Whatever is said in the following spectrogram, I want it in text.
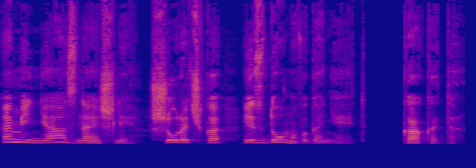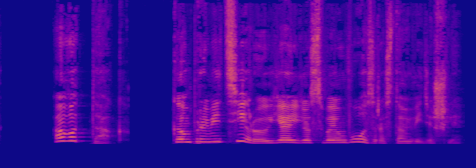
А меня, знаешь ли, Шурочка из дома выгоняет. Как это? А вот так. Компрометирую я ее своим возрастом, видишь ли.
